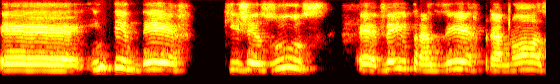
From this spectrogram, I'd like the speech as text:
é, entender que Jesus é, veio trazer para nós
